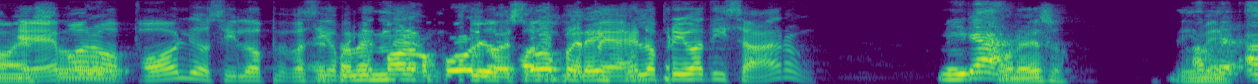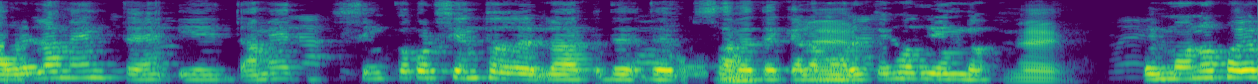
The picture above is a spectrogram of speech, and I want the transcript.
no, ¿Qué eso, monopolio? Si los, básicamente, no es monopolio, los- eso los peajes lo privatizaron. Mira, por eso. Abre, abre la mente y dame 5% de, la, de, de, ¿sabes? de que a lo mejor estoy jodiendo. Eh, El monopolio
